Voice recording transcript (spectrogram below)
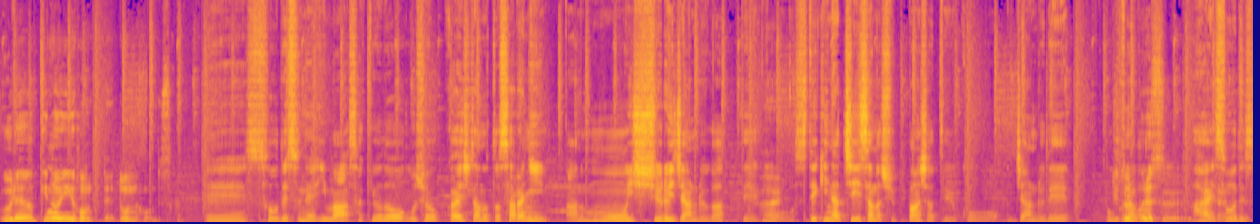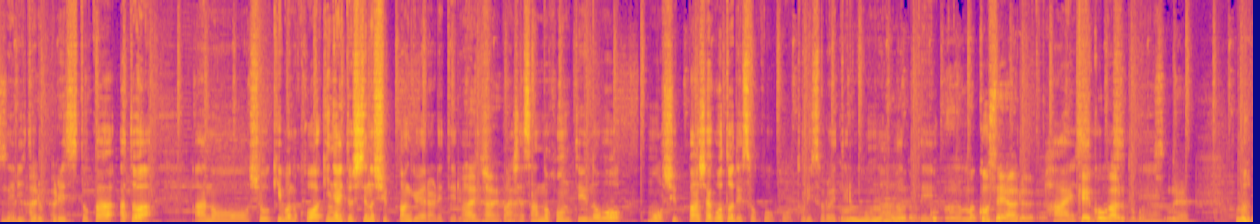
売れ行きのいい本ってどんな本ですか？えー、そうですね。今先ほどご紹介したのとさらにあのもう一種類ジャンルがあって、はい、こう素敵な小さな出版社というこうジャンルでリトルプレスはいそうですね。リトルプレスとか、はいはい、あとはあの小規模の小商いとしての出版業をやられている出版社さんの本というのをもう出版社ごとでそこをこう取り揃えているコーナーがあって。まあ、個性ある、はい、傾向があるところですね。これは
